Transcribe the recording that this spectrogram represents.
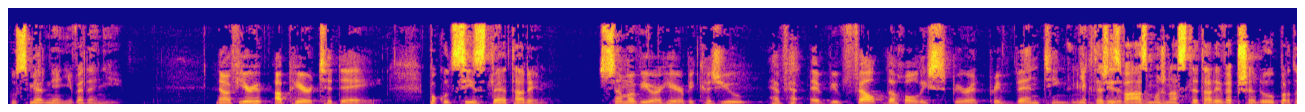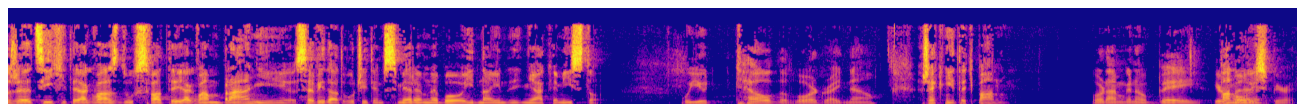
usměrnění, vedení. Now, if you're up here today, Pokud jsi zde tady, some of you are here because you have, have you felt the Holy Spirit preventing you někteří z vás možná jste tady vepředu, protože cítíte, jak vás Duch Svatý, jak vám brání se vydat určitým směrem nebo jít na nějaké místo. Will you tell the Lord right now, Řekni teď pánu, Lord, I'm going to obey your Pane, Holy Spirit.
